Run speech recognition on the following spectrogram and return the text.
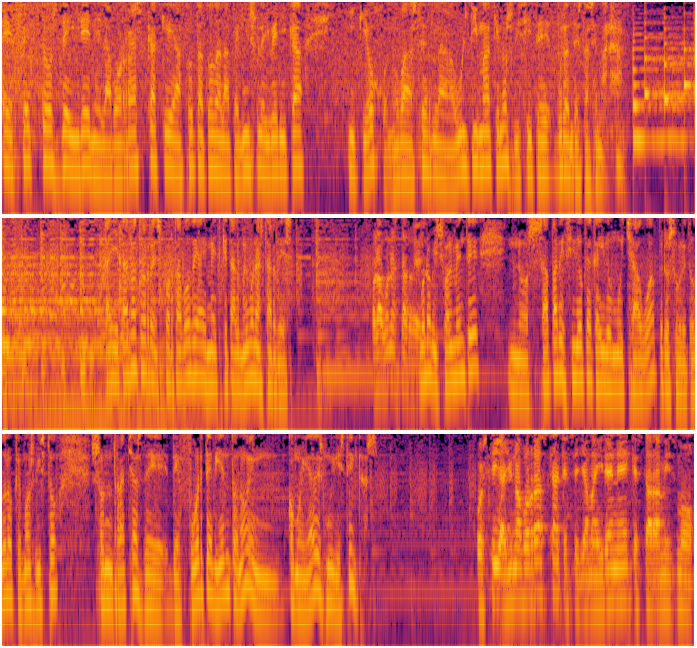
efectos de Irene, la borrasca que azota toda la península ibérica y que, ojo, no va a ser la última que nos visite durante esta semana. Cayetano Torres, portavoz de AEMET, ¿qué tal? Muy buenas tardes. Hola, buenas tardes. Bueno, visualmente nos ha parecido que ha caído mucha agua, pero sobre todo lo que hemos visto son rachas de, de fuerte viento, ¿no? En comunidades muy distintas. Pues sí, hay una borrasca que se llama Irene, que está ahora mismo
